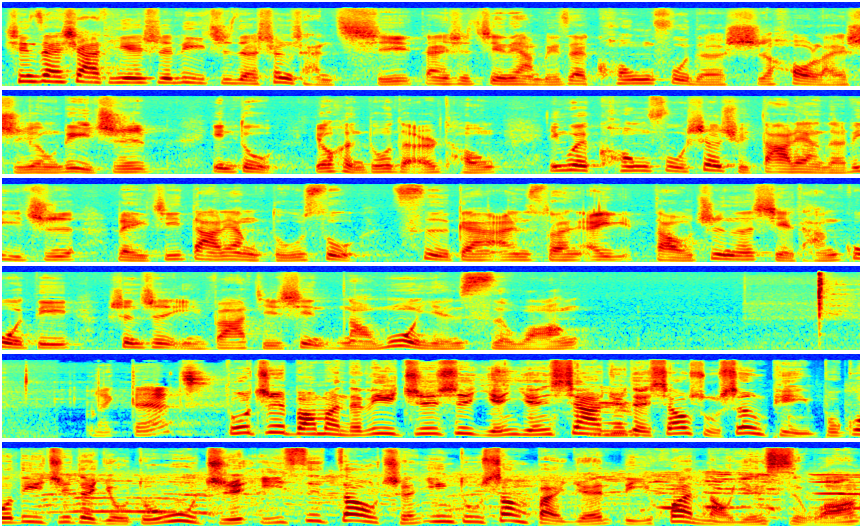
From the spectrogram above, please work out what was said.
现在夏天是荔枝的盛产期，但是尽量别在空腹的时候来食用荔枝。印度有很多的儿童因为空腹摄取大量的荔枝，累积大量毒素次甘氨酸 A，导致呢血糖过低，甚至引发急性脑膜炎死亡。多汁饱满的荔枝是炎炎夏日的消暑圣品，不过荔枝的有毒物质疑似造成印度上百人罹患脑炎死亡。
